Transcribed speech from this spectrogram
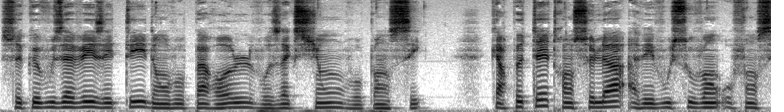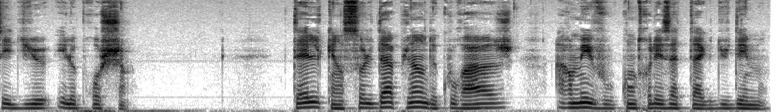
ce que vous avez été dans vos paroles, vos actions, vos pensées, car peut-être en cela avez-vous souvent offensé Dieu et le prochain. Tel qu'un soldat plein de courage, armez-vous contre les attaques du démon.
